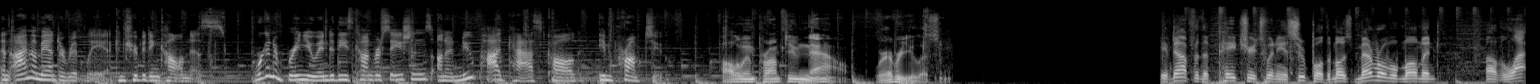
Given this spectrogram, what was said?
And I'm Amanda Ripley, a contributing columnist. We're going to bring you into these conversations on a new podcast called Impromptu. Follow Impromptu now, wherever you listen. If not for the Patriots winning a Super Bowl, the most memorable moment of la-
